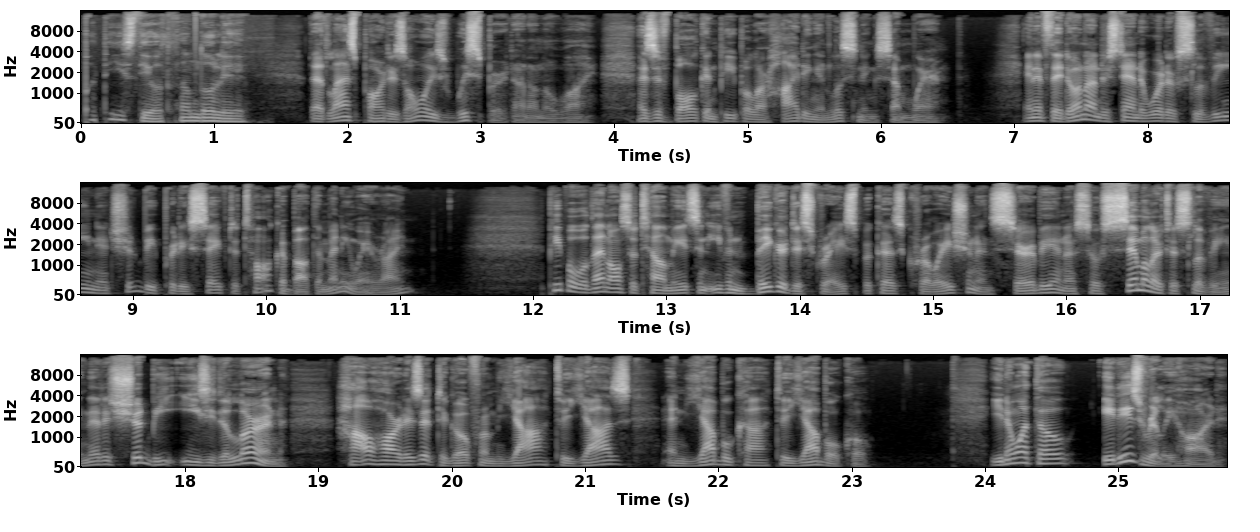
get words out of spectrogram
Pa tisti od tam doli. That last part is always whispered, I don't know why, as if Balkan people are hiding and listening somewhere. And if they don't understand a word of Slovene, it should be pretty safe to talk about them anyway, right? People will then also tell me it's an even bigger disgrace because Croatian and Serbian are so similar to Slovene that it should be easy to learn. How hard is it to go from ja to jaz and jabuka to jaboko? You know what, though? It is really hard.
